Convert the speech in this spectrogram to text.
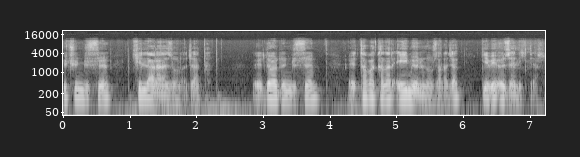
Üçüncüsü kirli arazi olacak. E, Dördüncüsü e, tabakalar eğim yönüne uzanacak gibi özellikler.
